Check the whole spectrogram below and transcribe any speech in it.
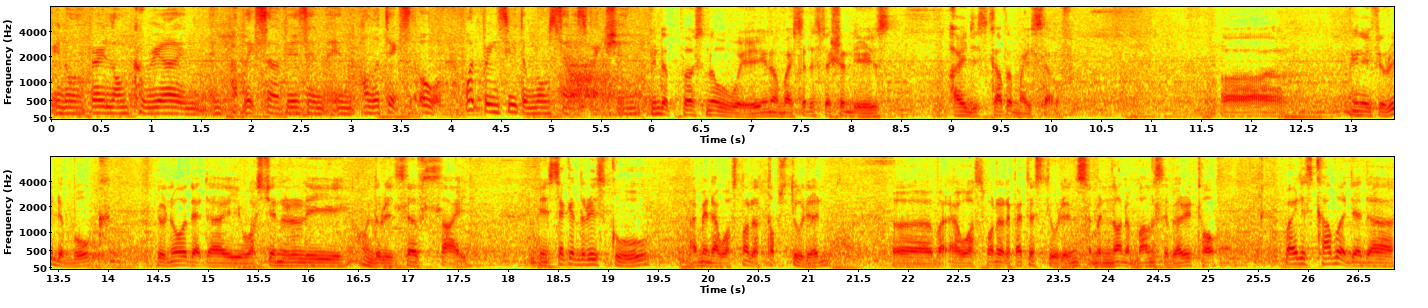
you know very long career in, in public service and in politics, oh, what brings you the most satisfaction? In the personal way, you know, my satisfaction is I discovered myself. Uh, and if you read the book, you know that I was generally on the reserve side. In secondary school, I mean, I was not a top student, uh, but I was one of the better students. I mean, not amongst the very top. But I discovered that uh,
